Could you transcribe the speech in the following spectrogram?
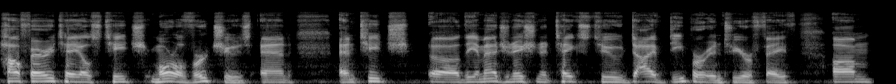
how fairy tales teach moral virtues and and teach uh, the imagination it takes to dive deeper into your faith. Um,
